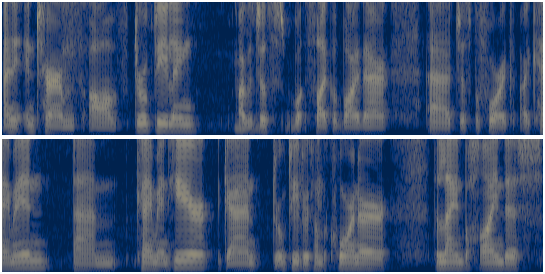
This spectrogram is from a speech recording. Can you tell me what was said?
and in terms of drug dealing, I was just what, cycled by there uh, just before I, I came in. Um, came in here again. Drug dealers on the corner, the lane behind it.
